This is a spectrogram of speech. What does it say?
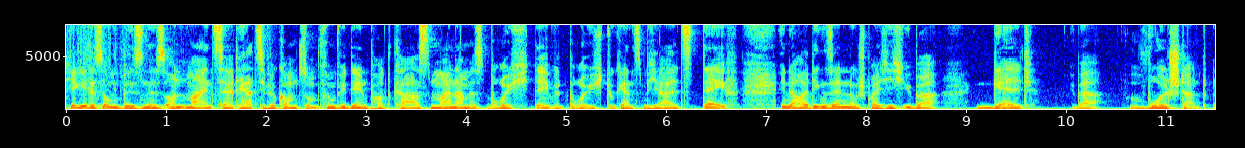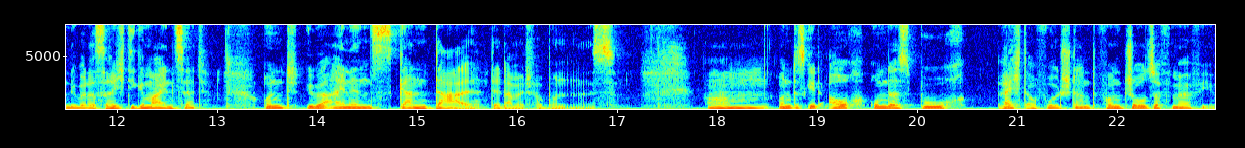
Hier geht es um Business und Mindset. Herzlich willkommen zum 5 Ideen Podcast. Mein Name ist Brüch, David Brüch. Du kennst mich als Dave. In der heutigen Sendung spreche ich über Geld, über Wohlstand und über das richtige Mindset und über einen Skandal, der damit verbunden ist. Ähm, und es geht auch um das Buch Recht auf Wohlstand von Joseph Murphy.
